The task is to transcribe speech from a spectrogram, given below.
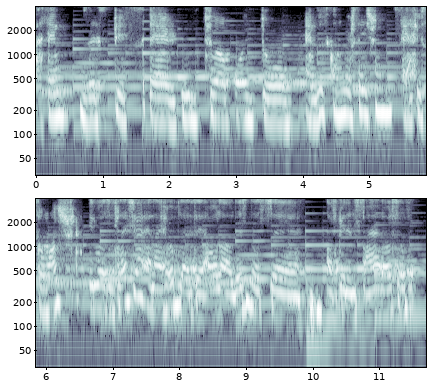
I think that is a good to point to end this conversation. Thank you so much. It was a pleasure, and I hope that uh, all our listeners uh, have been inspired also.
